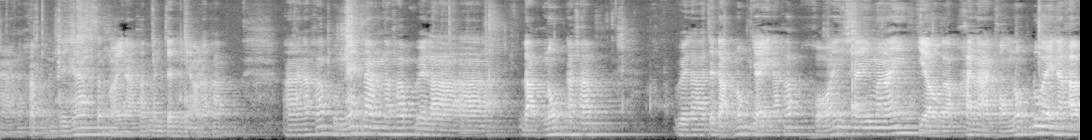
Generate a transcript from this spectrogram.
อ่านะครับ มันจะยากสักหน่อยนะครับ มันจะเหนียวนะครับอ่านะครับ ผมแนะนำนะครับ เวลาดักนกนะครับ เวลาจะดักนกใหญ่นะครับ ขอให้ใช้ไม้เกี่ยวกับขนาดของนกด้วยนะครับ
